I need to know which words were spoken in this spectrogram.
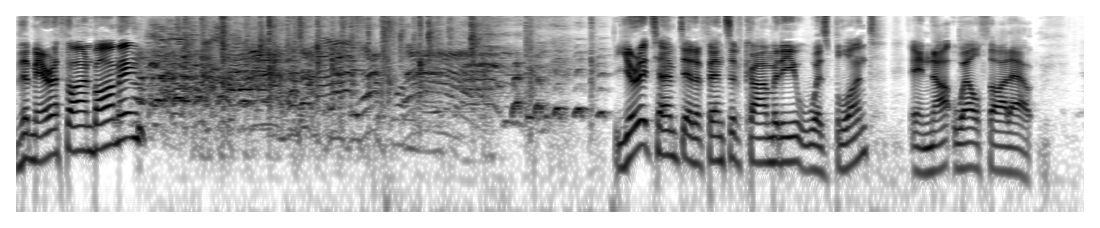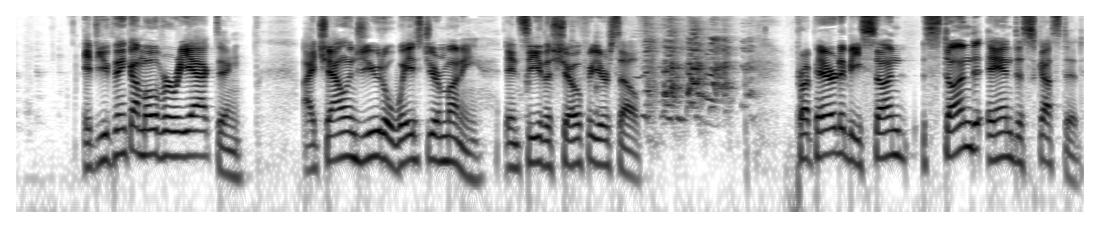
The marathon bombing? Your attempt at offensive comedy was blunt and not well thought out. If you think I'm overreacting, I challenge you to waste your money and see the show for yourself. Prepare to be sun- stunned and disgusted.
